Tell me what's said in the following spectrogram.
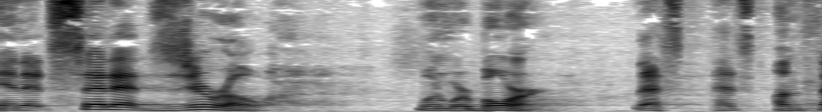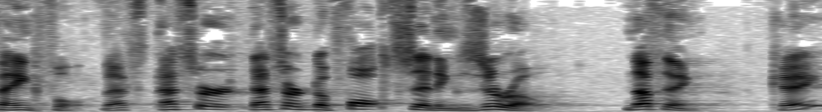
And it's set at zero when we're born. That's, that's unthankful. That's, that's, our, that's our default setting, zero. Nothing, okay?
